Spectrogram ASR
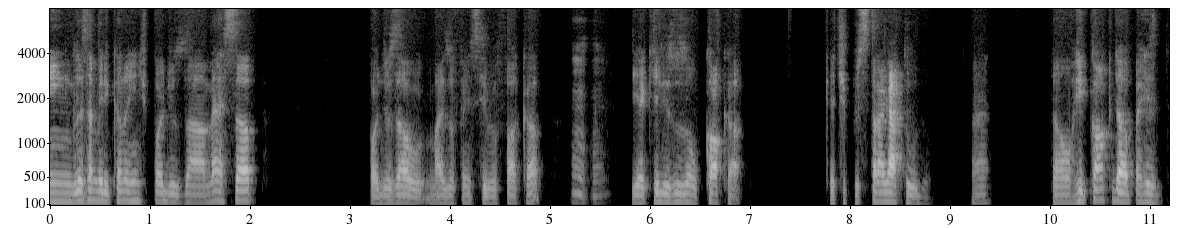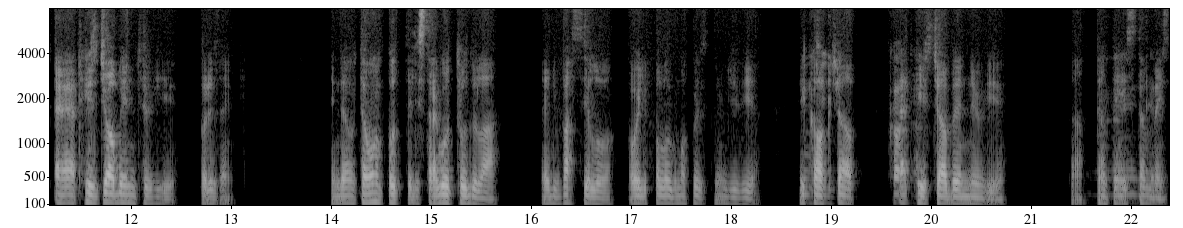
em inglês americano a gente pode usar mess up, pode usar o mais ofensivo fuck up, Uhum. e aqui eles usam cock up, que é tipo estragar tudo, né? Então, he cocked up at his, at his job interview, por exemplo. Entendeu? Então, ele estragou tudo lá. Ele vacilou, ou ele falou alguma coisa que não devia. He cocked Entendi. up at his job interview. Tá? Então tem isso também.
